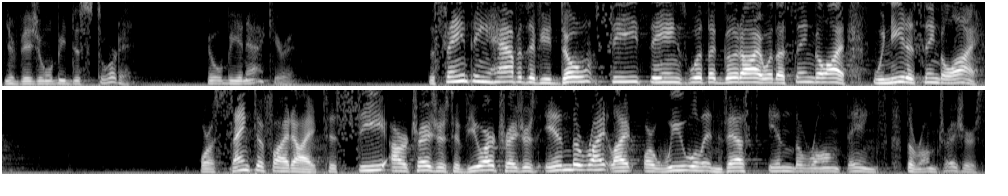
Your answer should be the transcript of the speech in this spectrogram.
Your vision will be distorted, it will be inaccurate. The same thing happens if you don't see things with a good eye, with a single eye. We need a single eye. or a sanctified eye to see our treasures, to view our treasures in the right light, or we will invest in the wrong things, the wrong treasures.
